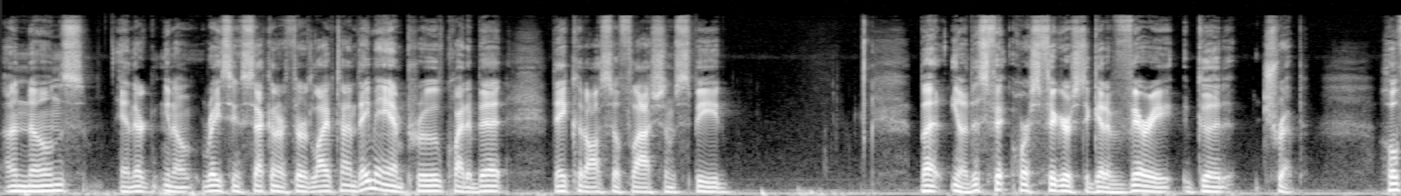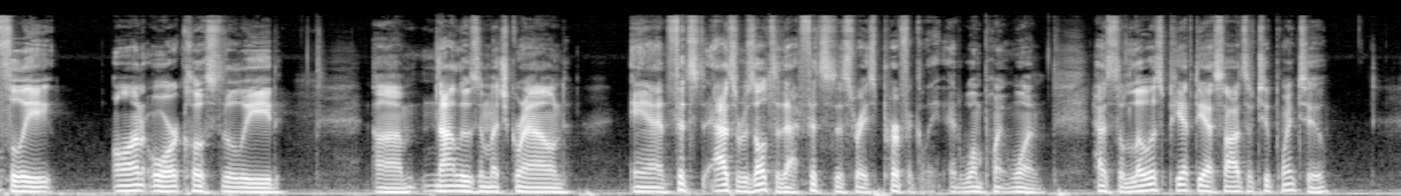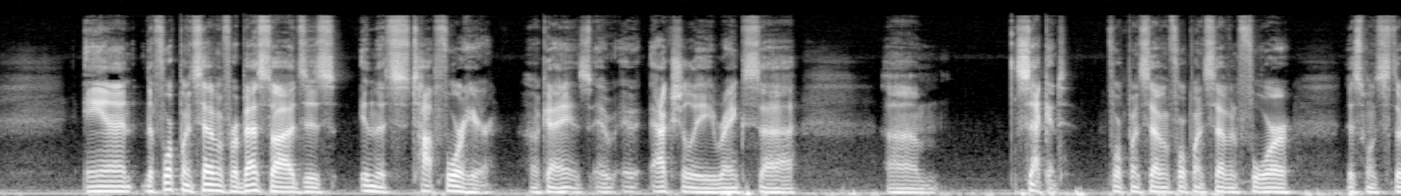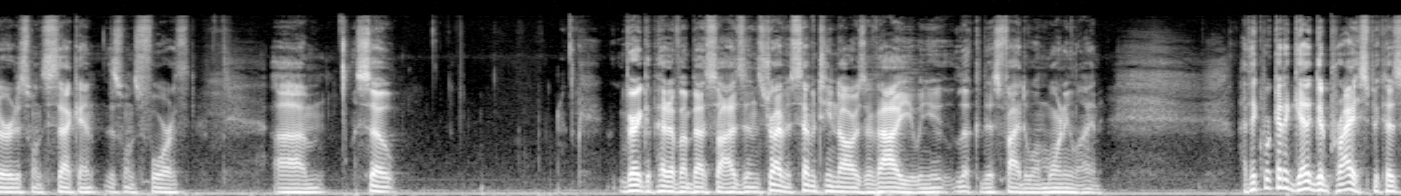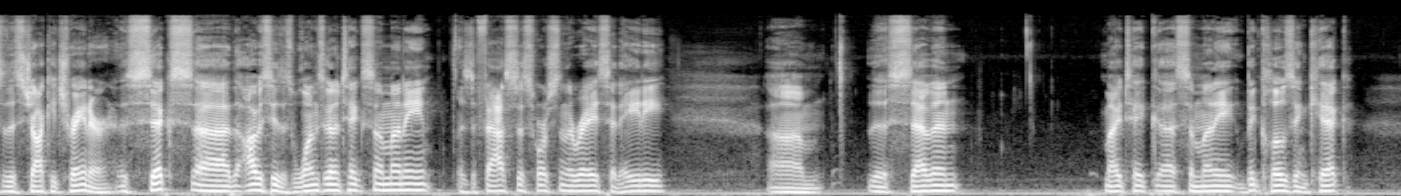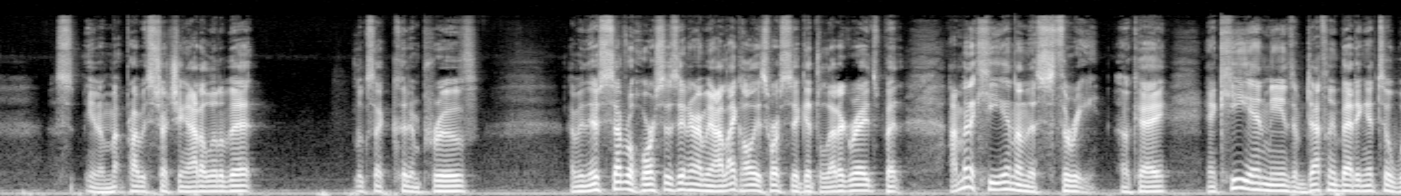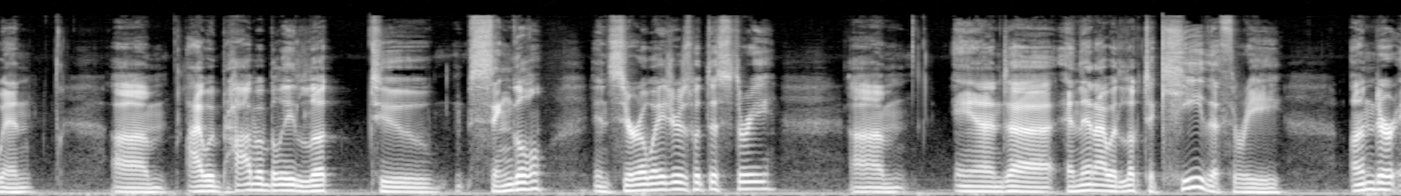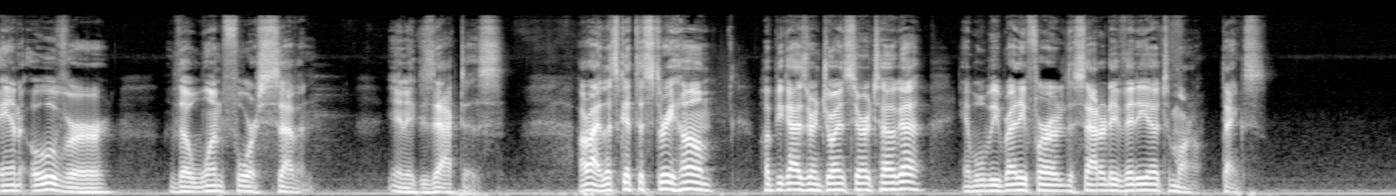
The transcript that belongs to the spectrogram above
unknowns, and they're you know racing second or third lifetime, they may improve quite a bit. They could also flash some speed. But you know this horse figures to get a very good trip, hopefully on or close to the lead, um, not losing much ground, and fits as a result of that fits this race perfectly at 1.1. Has the lowest PFDS odds of 2.2 and the 4.7 for best odds is in the top four here. Okay, it's, it, actually ranks uh, um, second. 4.7, 4.74. This one's third. This one's second. This one's fourth. Um, so very competitive on best odds, and it's driving seventeen dollars of value when you look at this five to one morning line. I think we're going to get a good price because of this jockey trainer. The six, uh, obviously, this one's going to take some money. Is the fastest horse in the race at 80. Um, the seven might take uh, some money. Big closing kick. You know, probably stretching out a little bit. Looks like could improve. I mean, there's several horses in here. I mean, I like all these horses that get the letter grades, but I'm going to key in on this three. Okay. And key in means I'm definitely betting it to win. Um, I would probably look to single in zero wagers with this three. Um, and uh, and then I would look to key the three under and over the 147 in exactas. All right, let's get this three home. Hope you guys are enjoying Saratoga, and we'll be ready for the Saturday video tomorrow. Thanks.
